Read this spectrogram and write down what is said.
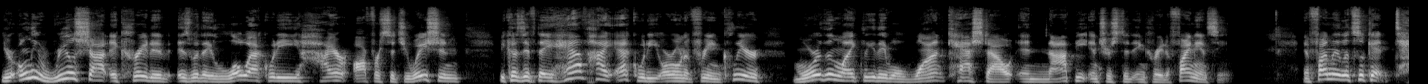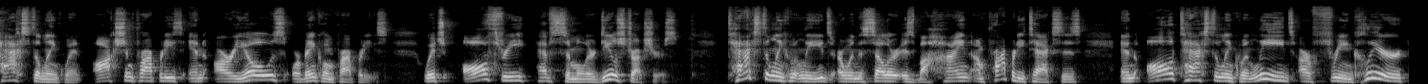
your only real shot at creative is with a low equity, higher offer situation because if they have high equity or own it free and clear, more than likely they will want cashed out and not be interested in creative financing. And finally, let's look at tax delinquent auction properties and REOs or bank owned properties, which all three have similar deal structures. Tax delinquent leads are when the seller is behind on property taxes and all tax delinquent leads are free and clear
